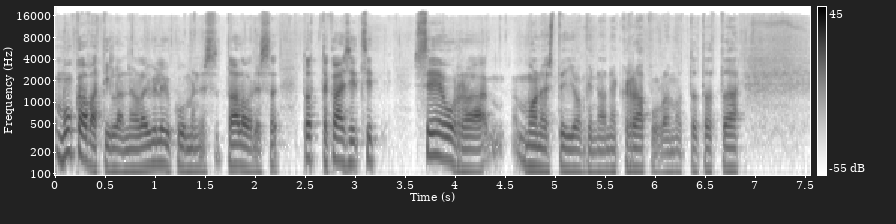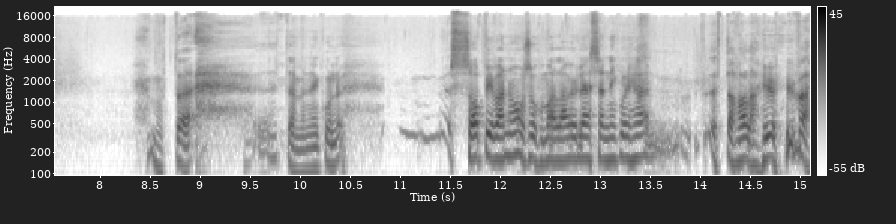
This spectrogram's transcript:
mukava tilanne olla ylikuumenessa taloudessa. Totta kai sitten sit seuraa monesti jonkinlainen krapula, mutta, tota, mutta tämmöinen niin sopiva nousuhumalla on yleensä niin kuin ihan tavallaan hy, hyvä,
